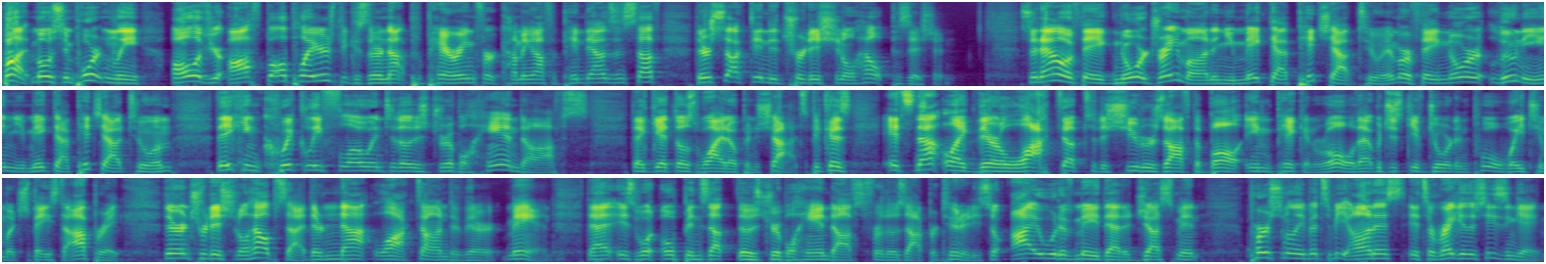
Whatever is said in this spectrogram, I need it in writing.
But most importantly, all of your off ball players, because they're not preparing for coming off of pin downs and stuff, they're sucked into traditional help position. So now if they ignore Draymond and you make that pitch out to him, or if they ignore Looney and you make that pitch out to him, they can quickly flow into those dribble handoffs that get those wide open shots because it's not like they're locked up to the shooters off the ball in pick and roll. That would just give Jordan Poole way too much space to operate. They're in traditional help side. They're not locked onto their man. That is what opens up those dribble handoffs for those opportunities. So I would have made that adjustment personally, but to be honest, it's a regular season game.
